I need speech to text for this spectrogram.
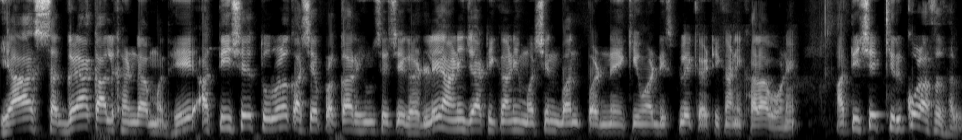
या सगळ्या कालखंडामध्ये अतिशय तुरळक असे प्रकार हिंसेचे घडले आणि ज्या ठिकाणी मशीन बंद पडणे किंवा डिस्प्ले काही ठिकाणी खराब होणे अतिशय किरकोळ असं झालं.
